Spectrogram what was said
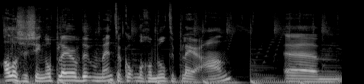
alles is singleplayer op dit moment. Er komt nog een multiplayer aan. Um,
